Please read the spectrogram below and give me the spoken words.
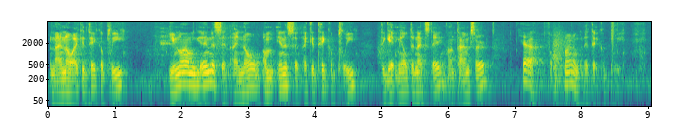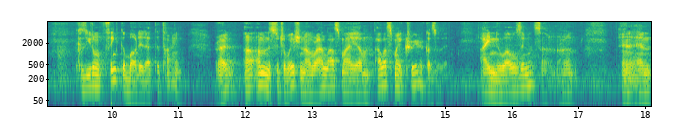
When I know I could take a plea, even though I'm innocent, I know I'm innocent. I could take a plea to get me out the next day on time served. Yeah, fuck, I'm going to take a plea because you don't think about it at the time, right? I'm in a situation now where I lost my um, I lost my career because of it. I knew I was innocent, right? And, and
